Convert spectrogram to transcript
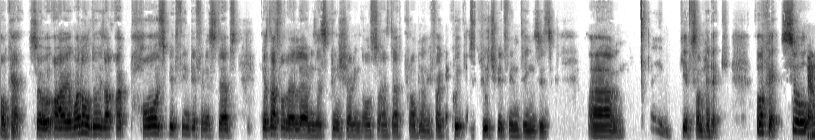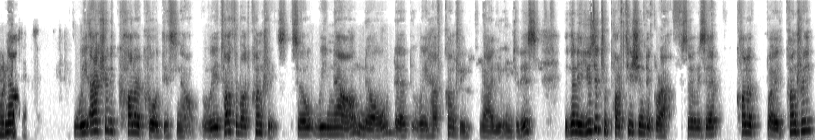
Okay, so I what I'll do is I'll, I'll pause between different steps because that's what I learned is that screen sharing also has that problem. If I quickly switch between things, it's um, it gives some headache. Okay, so now we actually color code this now. We talked about countries. So we now know that we have country value into this. We're going to use it to partition the graph. So we say color by country,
